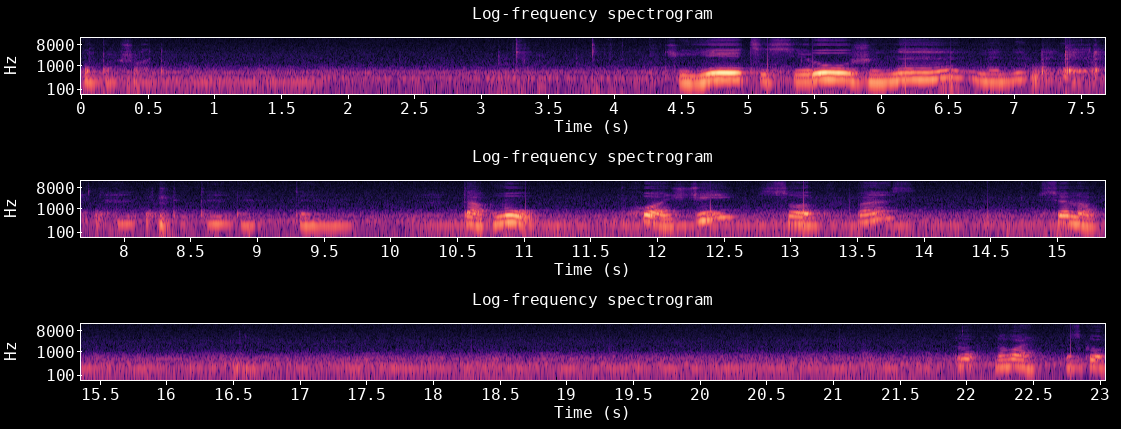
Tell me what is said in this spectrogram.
Опа, шахта. Чи є це сірожене? Так, ну, в HD, 40 FPS, все норм. Ну, давай, let's go.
